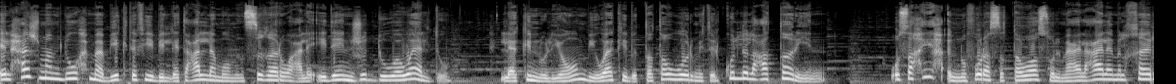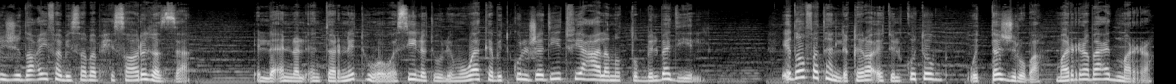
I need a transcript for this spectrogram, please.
الحاج ممدوح ما بيكتفي باللي تعلمه من صغره على إيدين جده ووالده لكنه اليوم بيواكب التطور مثل كل العطارين. وصحيح إنه فرص التواصل مع العالم الخارجي ضعيفة بسبب حصار غزة إلا أن الإنترنت هو وسيلة لمواكبة كل جديد في عالم الطب البديل. إضافة لقراءة الكتب والتجربة مرة بعد مرة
